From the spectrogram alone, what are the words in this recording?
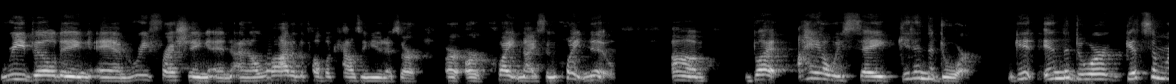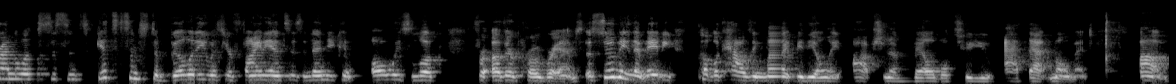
rebuilding and refreshing and, and a lot of the public housing units are are, are quite nice and quite new. Um, but i always say get in the door get in the door, get some rental assistance, get some stability with your finances, and then you can always look for other programs, assuming that maybe public housing might be the only option available to you at that moment. Um,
